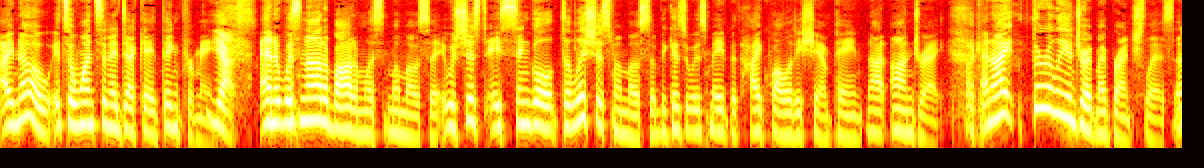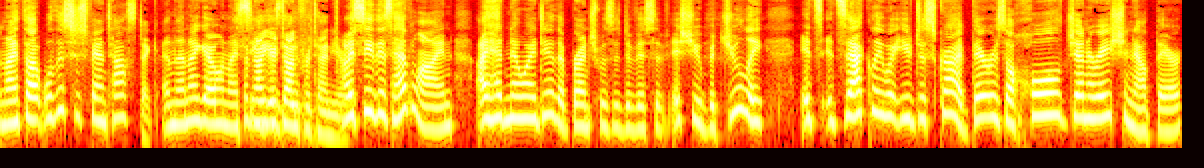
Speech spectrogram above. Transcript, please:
I know it's a once in a decade thing for me. Yes. And it was not a bottomless mimosa. It was just a single delicious mimosa because it was made with high quality champagne, not Andre. Okay. And I thoroughly enjoyed my brunch, Liz. And I thought, well, this is fantastic. And then I go and I So see now you're done for 10 years. I see this headline. I had no idea that brunch was a divisive issue, but Julie, it's exactly what you described. There is a whole generation out there.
